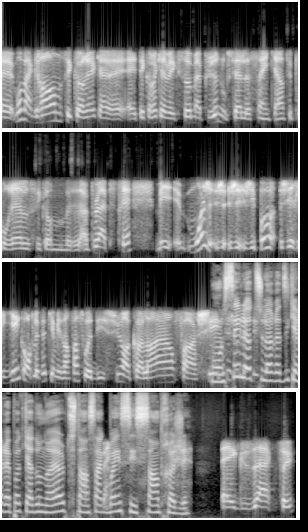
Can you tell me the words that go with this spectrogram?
euh, moi, ma grande, c'est correct, elle, était correcte avec ça. Ma plus jeune aussi, elle a 5 ans. Tu sais, pour elle, c'est comme un peu abstrait. Mais moi, j'ai pas, j'ai rien contre le fait que mes enfants soient déçus, en colère, fâchés. On le sait là, tu leur as dit qu'il n'y aurait pas de cadeau de Noël, tu t'en sacs ben, bien ces centres-jets. Exact. Tu sais.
